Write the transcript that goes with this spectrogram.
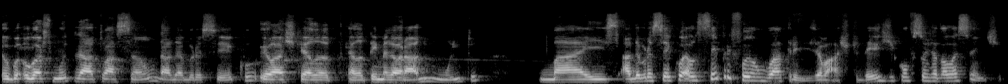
Eu, eu, gosto muito da atuação da Débora Seco. Eu acho que ela, que ela tem melhorado muito. Mas a Débora Seco, ela sempre foi uma boa atriz, eu acho, desde Confissões de Adolescente.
